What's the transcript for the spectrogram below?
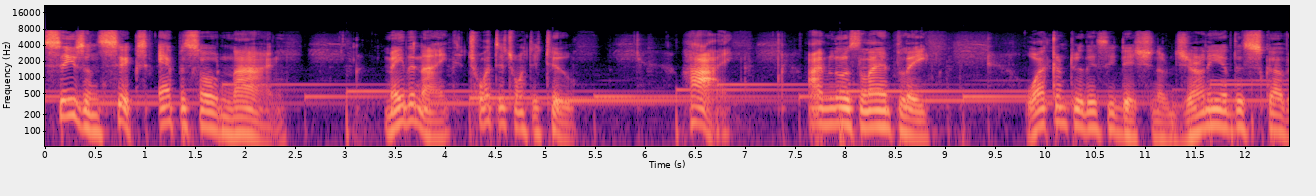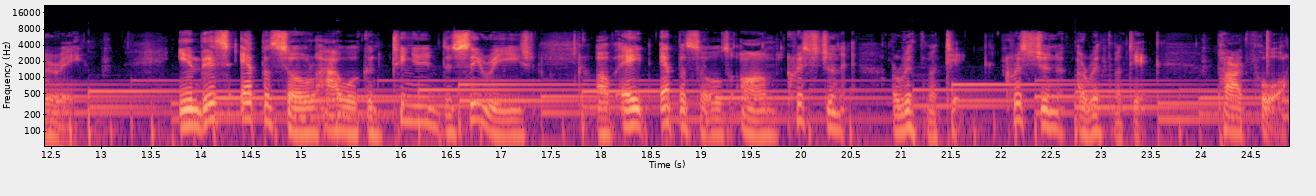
Season 6, Episode 9, May the 9th, 2022. Hi, I'm Louis Lampley. Welcome to this edition of Journey of Discovery. In this episode, I will continue the series of eight episodes on Christian arithmetic. Christian arithmetic, Part 4.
